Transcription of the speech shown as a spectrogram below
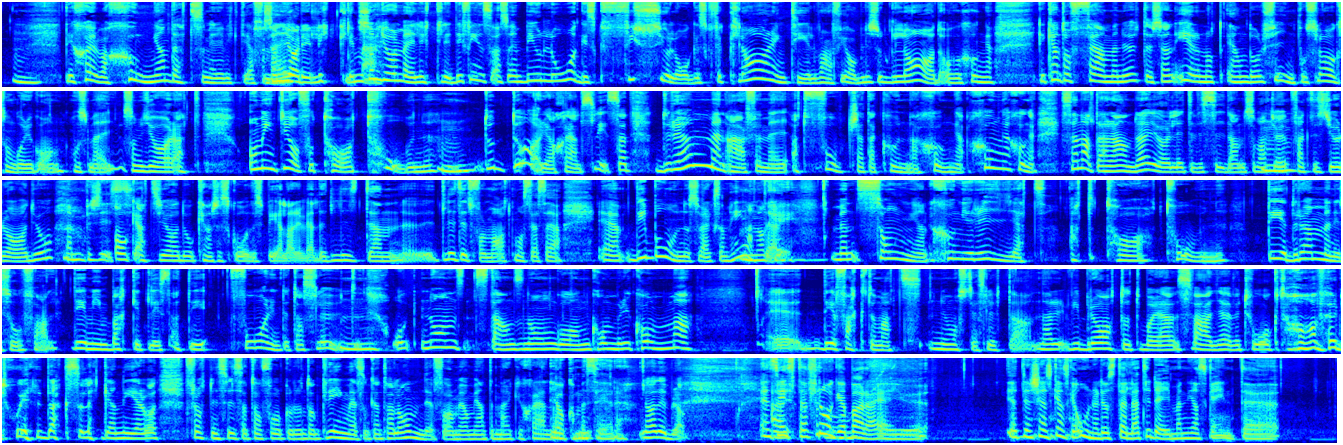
Det är själva sjungandet som är det viktiga för Som mig. gör dig lycklig med. Som gör mig lycklig. Det finns alltså en biologisk, fysiologisk förklaring till varför jag blir så glad av att sjunga. Det kan ta fem minuter, sen är det något endorfinpåslag som går igång hos mig som gör att om inte jag får ta ton, Mm. då dör jag själsligt. Så drömmen är för mig att fortsätta kunna sjunga, sjunga, sjunga. Sen allt det här andra jag gör lite vid sidan, som att jag faktiskt gör radio. Mm. Nej, men precis. Och att jag då kanske skådespelar i väldigt liten, ett litet format måste jag säga. Eh, Det är bonusverksamheter. Mm, okej. Men sången, sjungeriet, att ta ton. Det är drömmen i så fall. Det är min bucket list att det får inte ta slut. Mm. Och någonstans, någon gång kommer det komma det faktum att nu måste jag sluta. När vibratot börjar svaja över två oktaver då är det dags att lägga ner och förhoppningsvis att ha folk runt omkring mig som kan tala om det för mig om jag inte märker själv. Jag kommer säga det. Ja, det är bra. En sista fråga bara är ju... Den känns ganska onödig att ställa till dig men jag ska inte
